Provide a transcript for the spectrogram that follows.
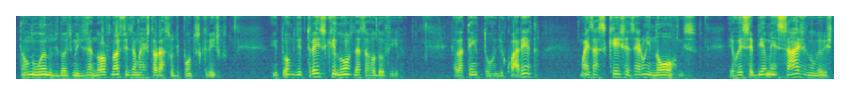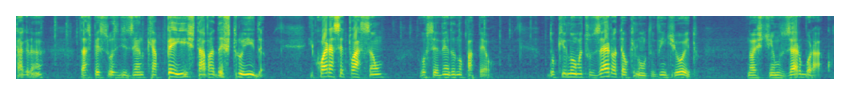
Então, no ano de 2019, nós fizemos a restauração de pontos críticos em torno de 3 quilômetros dessa rodovia. Ela tem em torno de 40, mas as queixas eram enormes. Eu recebia mensagem no meu Instagram das pessoas dizendo que a PI estava destruída. E qual era a situação você vendo no papel? Do quilômetro 0 até o quilômetro 28, nós tínhamos zero buraco.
